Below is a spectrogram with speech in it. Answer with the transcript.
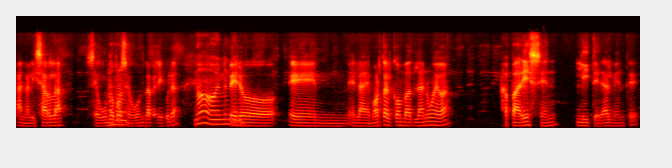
analizarla segundo por segundo la película. No, obviamente. Pero en, la de Mortal Kombat, la nueva, aparecen literalmente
